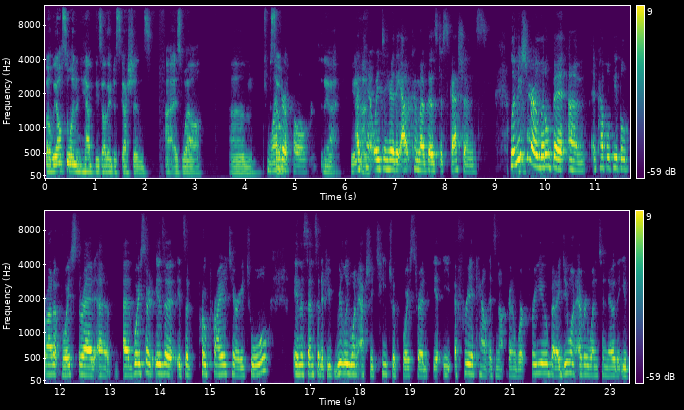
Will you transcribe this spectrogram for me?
But we also wanted to have these other discussions uh, as well. Um, Wonderful. to that. I can't wait to hear the outcome of those discussions. Let me share a little bit. Um, a couple people brought up VoiceThread. Uh, uh, VoiceThread is a it's a proprietary tool in the sense that if you really want to actually teach with VoiceThread, it, a free account is not going to work for you. But I do want everyone to know that you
